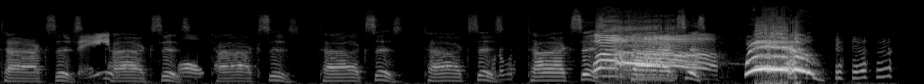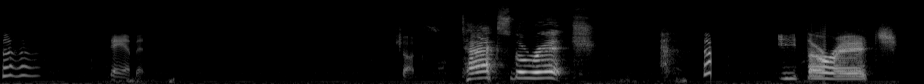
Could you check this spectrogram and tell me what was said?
Taxes, Damn. taxes, Oh. taxes, taxes, taxes, what- taxes, taxes. Ah! Woo! Damn it. Shucks. Tax the rich. Eat the rich.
